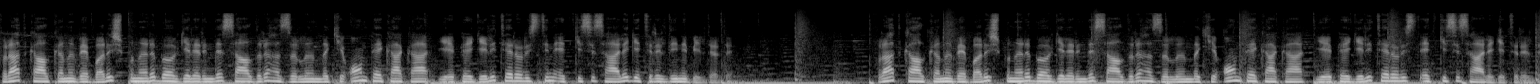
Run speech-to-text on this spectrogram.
Fırat Kalkanı ve Barış Pınarı bölgelerinde saldırı hazırlığındaki 10 PKK-YPG'li teröristin etkisiz hale getirildiğini bildirdi. Fırat Kalkanı ve Barış Pınarı bölgelerinde saldırı hazırlığındaki 10 PKK-YPG'li terörist etkisiz hale getirildi.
